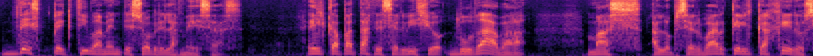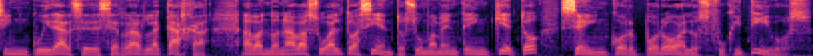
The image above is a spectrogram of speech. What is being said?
despectivamente sobre las mesas. El capataz de servicio dudaba, mas al observar que el cajero, sin cuidarse de cerrar la caja, abandonaba su alto asiento sumamente inquieto, se incorporó a los fugitivos.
